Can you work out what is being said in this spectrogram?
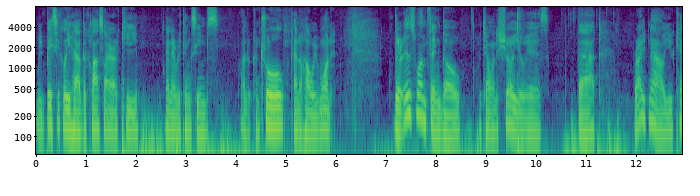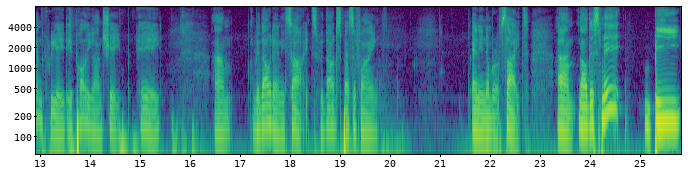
we basically have the class hierarchy and everything seems under control, kind of how we want it. There is one thing though, which I want to show you is that right now you can create a polygon shape A um, without any sides, without specifying any number of sides. Um, now this may be,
